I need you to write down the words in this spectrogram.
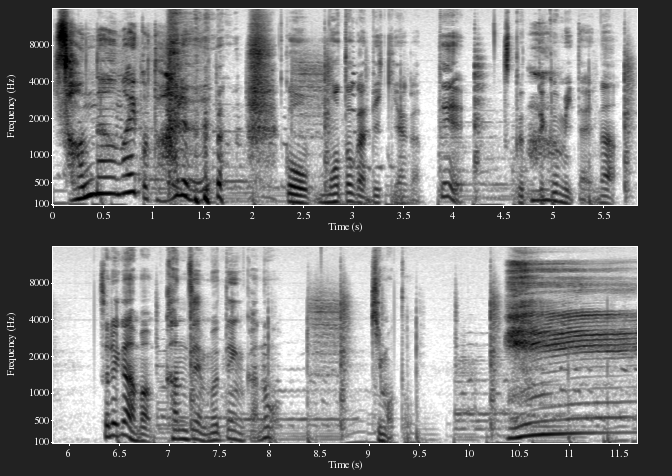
そんなうまいことある？こう元が出来上がって作っていくみたいな、それがまあ完全無添加の木本へえ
